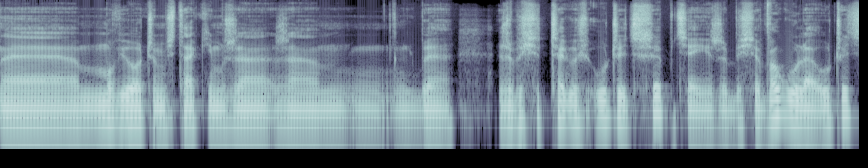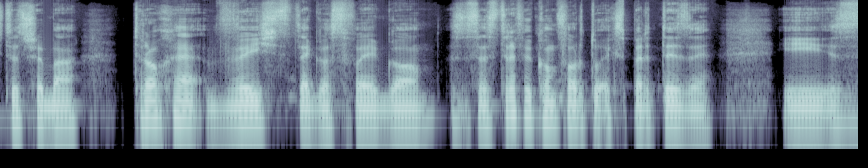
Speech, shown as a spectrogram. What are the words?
e, mówił o czymś takim, że, że mm, jakby, żeby się czegoś uczyć szybciej, żeby się w ogóle uczyć, to trzeba trochę wyjść z tego swojego, ze strefy komfortu ekspertyzy i z,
